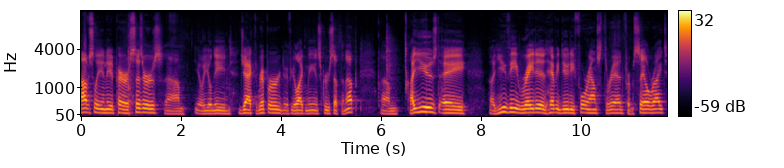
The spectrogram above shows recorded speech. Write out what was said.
Obviously, you need a pair of scissors. Um, you know, you'll need Jack the Ripper if you're like me and screw something up. Um, I used a, a, UV rated heavy duty four ounce thread from Sailrite.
